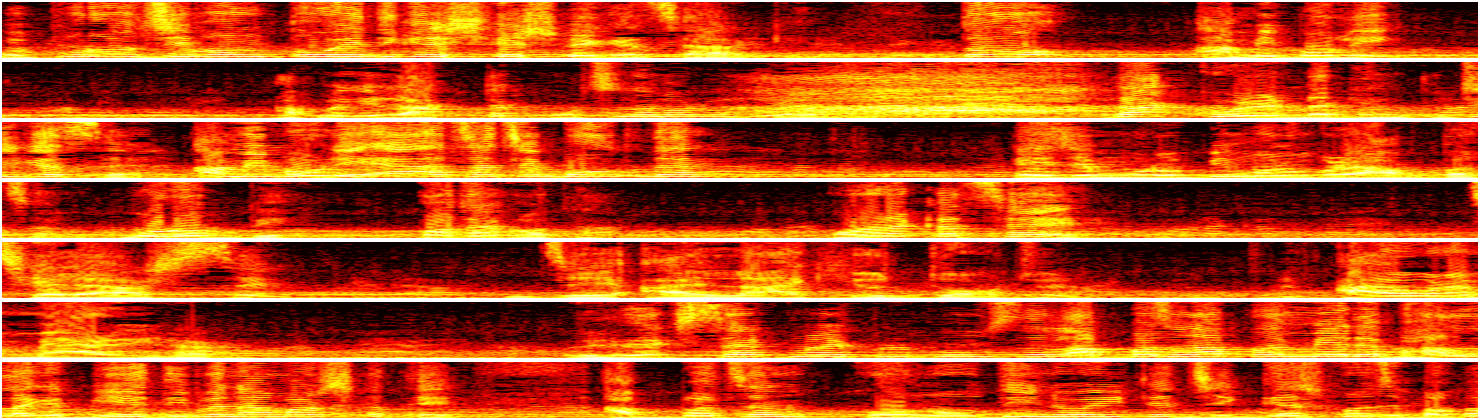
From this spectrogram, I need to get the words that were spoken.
ওই পুরো জীবন তো ওইদিকে শেষ হয়ে গেছে আর কি। তো আমি বলি আপনাকে রাগটা করছেন আমার উপরে? রাগ করেন না কিন্তু, ঠিক আছে? আমি বলি আচ্ছা আচ্ছা বলতে দেন। এই যে মুরব্বী, মনে করে আব্বা চান। মুরব্বী, কথা কথা। ওনার কাছে ছেলে আসছে যে I like your daughter I want marry her will you accept my proposal আব্বাজান আপনার মেয়েরে ভাল লাগে বিয়ে দিবেন আমার সাথে আব্বাজান কোনোদিনও এটা জিজ্ঞাসা করেন যে বাবা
